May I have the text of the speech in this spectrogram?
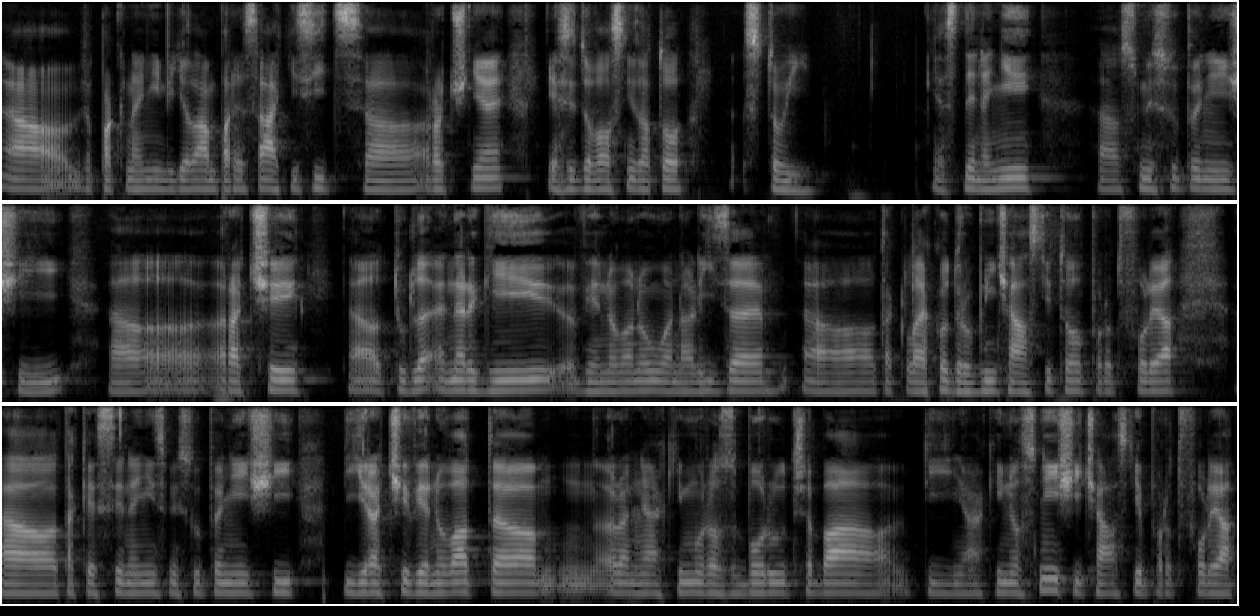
a pak na ní vydělám 50 tisíc ročně, jestli to vlastně za to stojí. Jestli není smysluplnější radši tuhle energii věnovanou analýze takhle jako drobné části toho portfolia, tak jestli není smysluplnější jí radši věnovat nějakému rozboru třeba té nějaký nosnější části portfolia,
